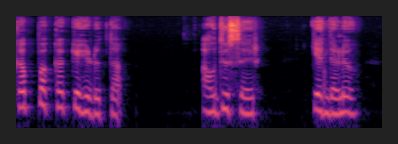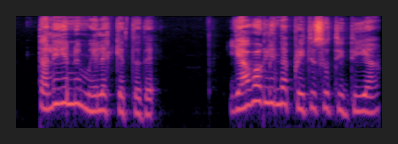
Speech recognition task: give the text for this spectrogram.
ಕಪ್ಪಕ್ಕಕ್ಕೆ ಹಿಡುತ್ತಾ. ಹೌದು ಸರ್ ಎಂದಳು ತಲೆಯನ್ನು ಮೇಲಕ್ಕೆತ್ತದೆ. ಯಾವಾಗಲಿಂದ ಪ್ರೀತಿಸುತ್ತಿದ್ದೀಯಾ?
